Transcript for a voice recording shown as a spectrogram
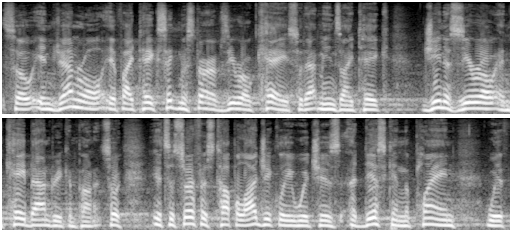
so in general, if I take sigma star of 0k, so that means I take genus 0 and k boundary components. So it's a surface topologically which is a disk in the plane with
